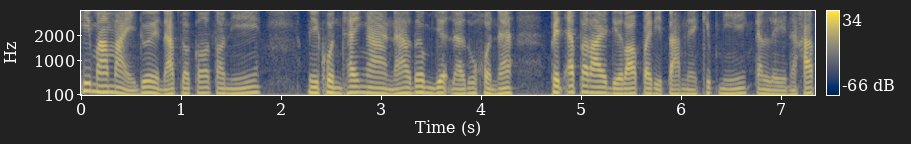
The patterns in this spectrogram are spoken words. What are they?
ที่มาใหม่ด้วยนะครับ แล้วก็ตอนนี้มีคนใช้งานนะครับเริ่มเยอะแล้วทุกคนนะ เป็นแอปอะไรเดี๋ยวเราไปติดตามในคลิปนี้กันเลยนะครับ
